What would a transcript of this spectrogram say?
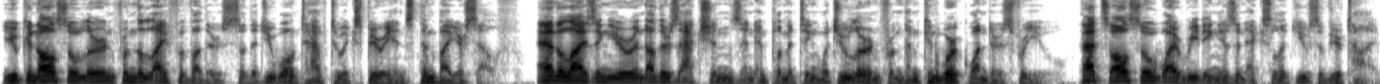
You can also learn from the life of others so that you won't have to experience them by yourself. Analyzing your and others' actions and implementing what you learn from them can work wonders for you. That's also why reading is an excellent use of your time.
